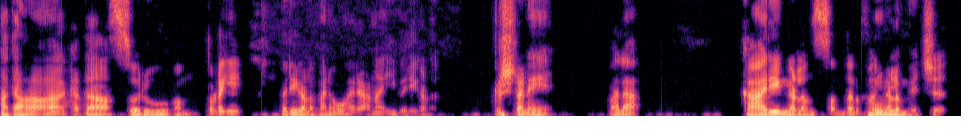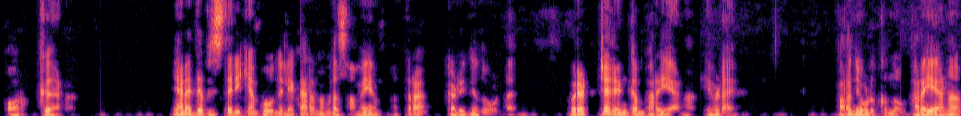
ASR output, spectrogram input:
അതാ കഥാസ്വരൂപം. തുടങ്ങി. വരികൾ മനോഹരാണ് ഈ വരികൾ കൃഷ്ണനെ പല കാര്യങ്ങളും സന്ദർഭങ്ങളും വെച്ച് ഓർക്കുകയാണ്. ഞാനത് വിസ്തരിക്കാൻ പോകുന്നില്ല. കാരണം നമ്മുടെ സമയം അത്ര കഴിഞ്ഞതുകൊണ്ട് ഒരൊറ്റ രംഗം പറയാണ് ഇവിടെ. പറഞ്ഞു കൊടുക്കുന്നു. പറയാണ്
